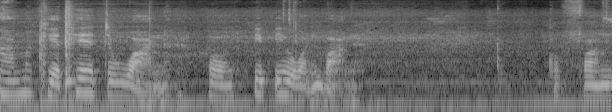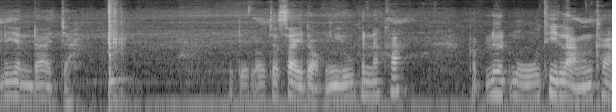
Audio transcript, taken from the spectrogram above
น้ำมะเขือเทศจะหวานนะคะพอเปรี้ยวๆหวานๆกบความเลี่ยนได้จ้ะ เดี๋ยวเราจะใส่ดอกนิ้วกันนะคะ กับเลือดหมูทีหลังค่ะ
